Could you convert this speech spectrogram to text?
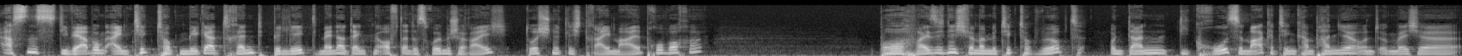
Erstens die Werbung, ein TikTok-Megatrend belegt, Männer denken oft an das Römische Reich, durchschnittlich dreimal pro Woche. Boah, weiß ich nicht, wenn man mit TikTok wirbt und dann die große Marketingkampagne und irgendwelche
